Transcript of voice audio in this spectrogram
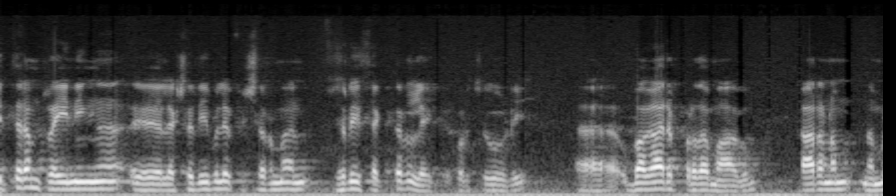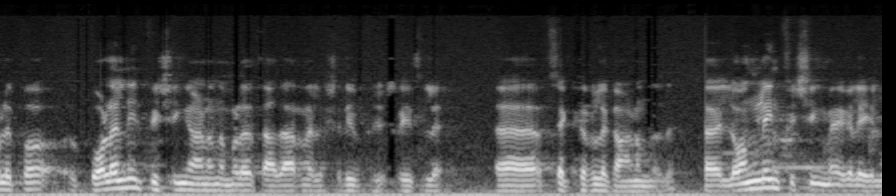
ഇത്തരം ട്രെയിനിങ് ലക്ഷദ്വീപിലെ ഫിഷർമാൻ ഫിഷറി സെക്ടറിലേക്ക് കുറച്ചുകൂടി ഉപകാരപ്രദമാകും. കാരണം നമ്മളിപ്പോൾ കോളനി ഫിഷിംഗ് ആണ് നമ്മൾ സാധാരണ ലക്ഷദ്വീപ് ഫിഷറീസിൽ സെക്ടറിൽ കാണുന്നത്. ലോങ് ലൈൻ ഫിഷിംഗ് മേഖലയിൽ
